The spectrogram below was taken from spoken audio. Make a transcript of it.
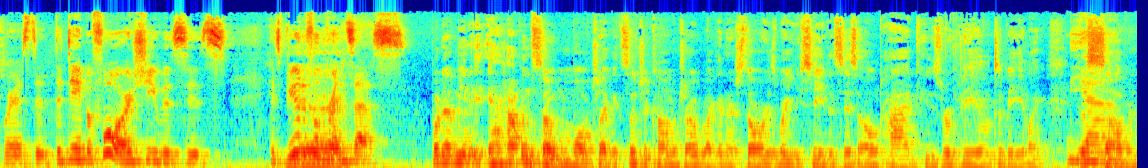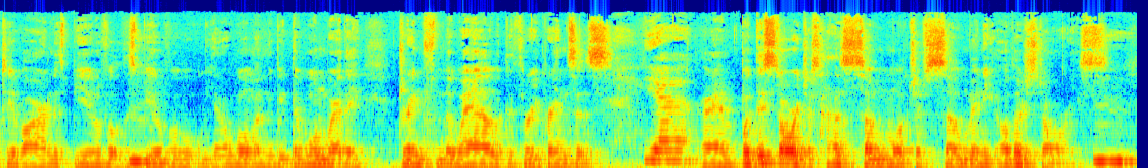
Whereas the, the day before she was his his beautiful Yeah. princess. But I mean, it, it happens so much. Like it's such a common trope, like in our stories, where you see this this old hag who's revealed to be like the Yeah. sovereignty of Ireland, this beautiful, this Mm. beautiful, you know, woman, the- the one where they drink from the well with the three princes. Yeah. Um, but this story just has so much of so many other stories. Mm.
